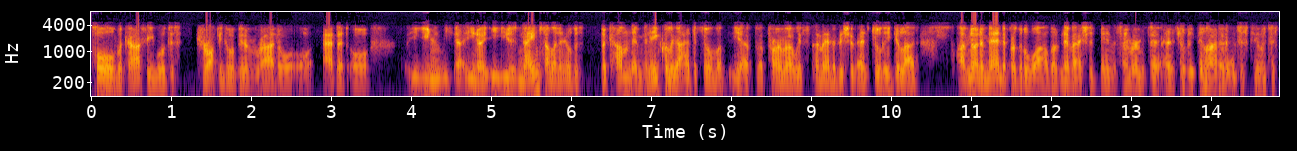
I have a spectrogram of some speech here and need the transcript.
Paul McCarthy will just drop into a bit of Rudd or, or Abbott or you you know you just name someone and he'll just become them. And equally, I had to film a you know, a promo with Amanda Bishop as Julia Gillard. I've known Amanda for a little while, but I've never actually been in the same room as, as Julia Gillard, and it was just it was just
